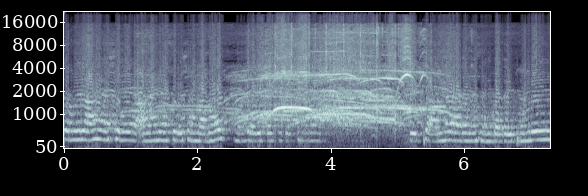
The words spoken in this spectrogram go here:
जमलेला आहे असे आदरणीय सुरेशांना भट म्हणजे उपस्थित असणाऱ्या ज्येष्ठ आमदार आदरणीय संगीताताई ठोंबरे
